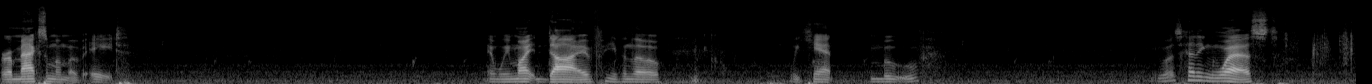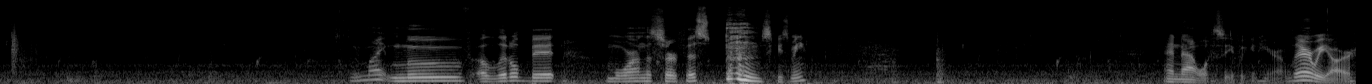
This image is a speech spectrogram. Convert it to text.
or a maximum of 8. And we might dive even though we can't move. He was heading west. We might move a little bit more on the surface. Excuse me. And now we'll see if we can hear him. There we are.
